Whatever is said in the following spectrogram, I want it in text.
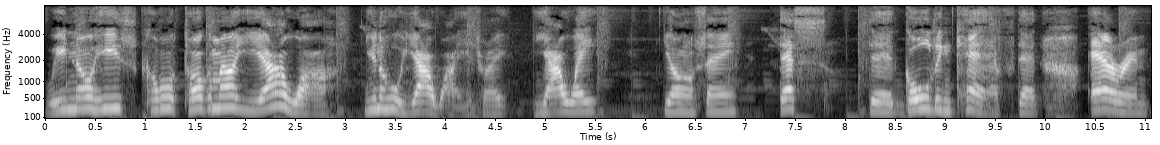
we know he's talking about Yahweh. You know who Yahweh is, right? Yahweh. You know what I'm saying? That's the golden calf that Aaron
